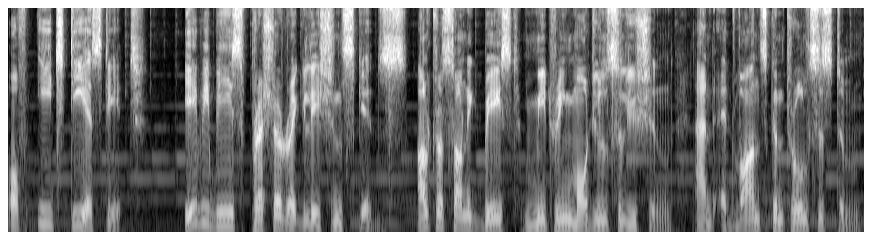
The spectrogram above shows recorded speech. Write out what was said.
of each tea estate. ABB's pressure regulation skids, ultrasonic-based metering module solution and advanced control system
